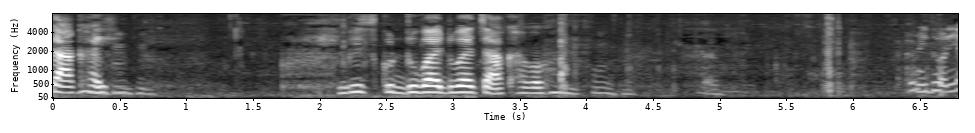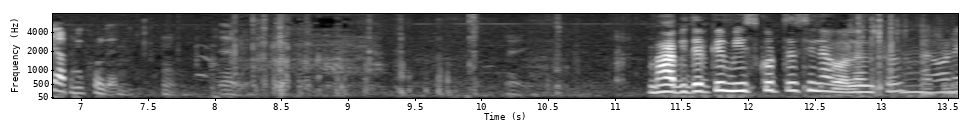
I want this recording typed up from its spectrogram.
চা খাই। বিস্কুট ডুবাই ডুবাই চা খাব। আমি ধরি আপনি খোলেন। ভাবিদেরকে মিস করতেছি না বলেন তো? আসলে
